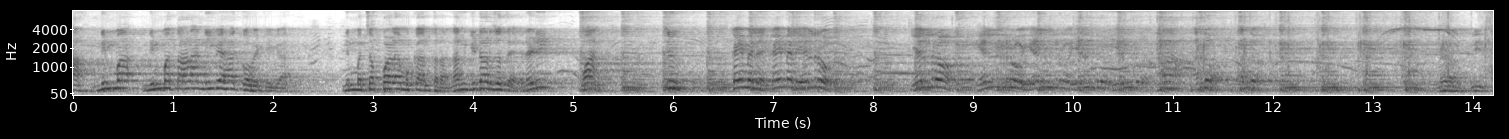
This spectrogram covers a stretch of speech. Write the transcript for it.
ಆ, ನಿಮ್ಮ ನಿಮ್ಮ ತಾಳ ನೀವೇ ಹಾಕೋಬೇಕೀಗ. ನಿಮ್ಮ ಚಪ್ಪಾಳೆ ಮುಖಾಂತರ ನನ್ನ ಗಿಟಾರ್ ಜೊತೆ. ರೆಡಿ ಒನ್ ಟೂ ಕೈ ಮೇಲೆ ಕೈ ಮೇಲೆ, ಎಲ್ರು? ಎಲ್ರು ಎಲ್ರು ಎಲ್ರು ಎಲ್ರು ಎಲ್ರು. ಹಾ, ಅದು ಅದು. ಮೇಡಮ್ ಪ್ಲೀಸ್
